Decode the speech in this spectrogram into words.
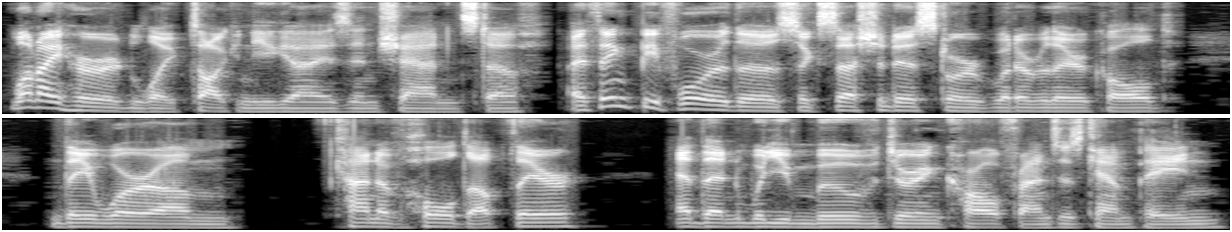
what I heard, like talking to you guys in chat and stuff. I think before the Secessionist or whatever they were called, they were um kind of holed up there. And then when you move during Karl Franz's campaign,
